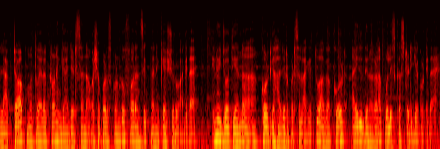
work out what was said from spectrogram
ಲ್ಯಾಪ್ಟಾಪ್ ಮತ್ತು ಎಲೆಕ್ಟ್ರಾನಿಕ್ ಗ್ಯಾಜೆಟ್ಸ್ ಅನ್ನು ವಶಪಡಿಸಿಕೊಂಡು ಫೋರೆನ್ಸಿಕ್ ತನಿಖೆ ಶುರುವಾಗಿದೆ. ಇನ್ನು ಜ್ಯೋತಿಯನ್ನ ಕೋರ್ಟ್ಗೆ ಹಾಜರುಪಡಿಸಲಾಗಿತ್ತು. ಆಗ ಕೋರ್ಟ್ ಐದು ದಿನಗಳ ಪೊಲೀಸ್ ಕಸ್ಟಡಿಗೆ ಕೊಟ್ಟಿದೆ.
